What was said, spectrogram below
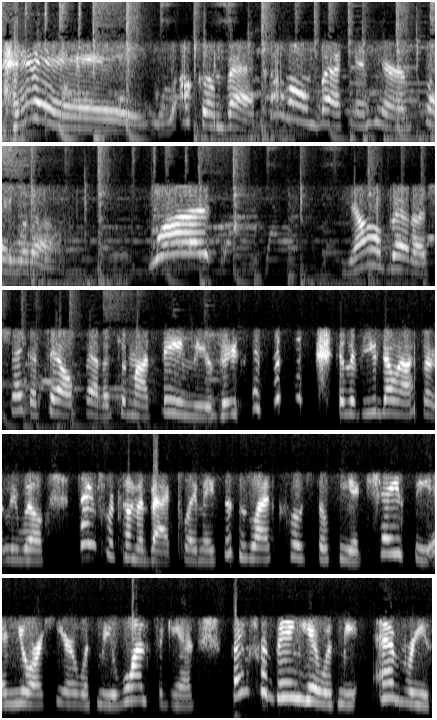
Hey, welcome back. Come on back in here and play with us. What? Y'all better shake a tail feather to my theme music. Because if you don't, I certainly will. Thanks for coming back, Playmates. This is Life Coach Sophia Casey, and you are here with me once again. Thanks for being here with me every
